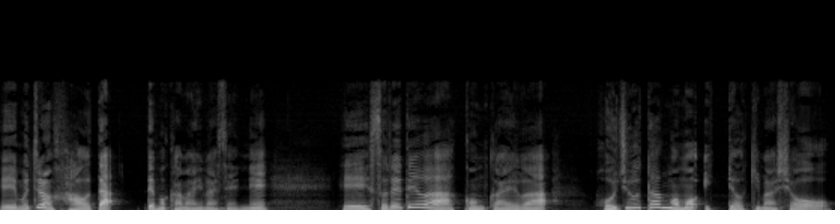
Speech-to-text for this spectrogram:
えーもちろん、ハオダでも構いませんね。えーそれでは、今回は補充単語も言っておきましょ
